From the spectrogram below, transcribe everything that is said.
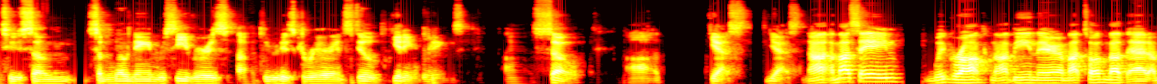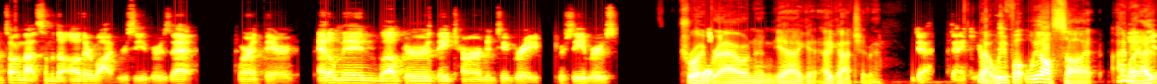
to some some no name receivers uh, through his career and still getting rings. Uh, so, uh, yes, yes. Not I'm not saying with Gronk not being there. I'm not talking about that. I'm talking about some of the other wide receivers that weren't there. Edelman, Welker, they turned into great receivers. Troy Brown, and yeah, I, I got you, man. Yeah, thank you. No, we've we all saw it. I mean, yeah, I,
